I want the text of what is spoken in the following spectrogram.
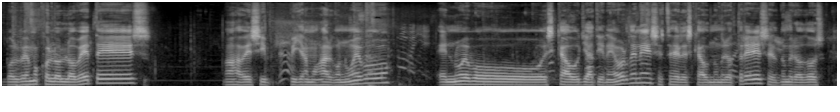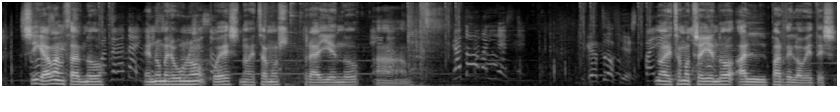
Volvemos con los lobetes. Vamos a ver si pillamos algo nuevo. El nuevo scout ya tiene órdenes. Este es el scout número 3. El número 2 sigue avanzando el número uno, pues nos estamos trayendo a... Nos estamos trayendo al par de lobetes.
